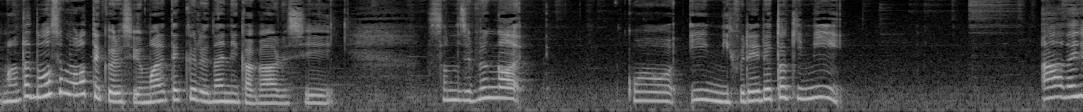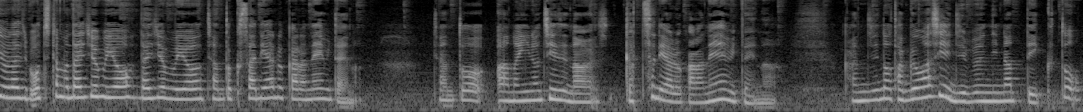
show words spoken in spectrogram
またどうせ戻ってくるし生まれてくる何かがあるしその自分がこう陰に触れる時に「ああ大丈夫大丈夫落ちても大丈夫よ大丈夫よちゃんと鎖あるからね」みたいな。ちゃんとあの命綱がっつりあるからねみたいな感じのたくましい自分になっていくと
